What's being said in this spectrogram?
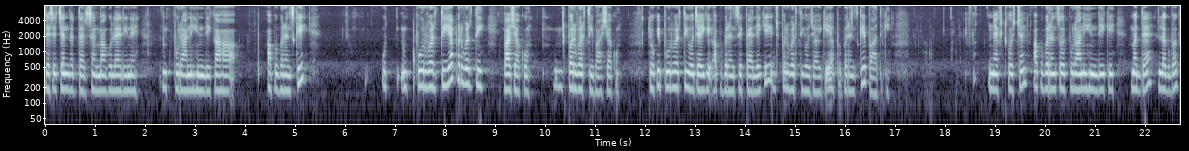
जैसे चंद्रधर शर्मा गुलेरी ने पुरानी हिंदी का अपभ्रंश की पूर्ववर्ती या परवर्ती भाषा को, परवर्ती भाषा को। क्योंकि पूर्ववर्ती हो जाएगी अपभ्रंश से पहले की, जो पूर्ववर्ती हो जाएगी अपभ्रंश के बाद की। नेक्स्ट क्वेश्चन अपभ्रंश और पुरानी हिंदी के मध्य लगभग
